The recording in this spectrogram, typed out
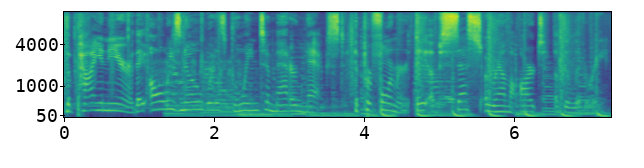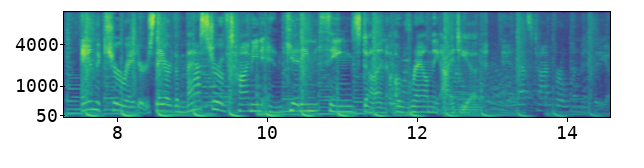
The pioneer, they always know what is going to matter next. The performer, they obsess around the art of delivery. And the curators, they are the master of timing and getting things done around the idea. And that's time for a one minute video.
